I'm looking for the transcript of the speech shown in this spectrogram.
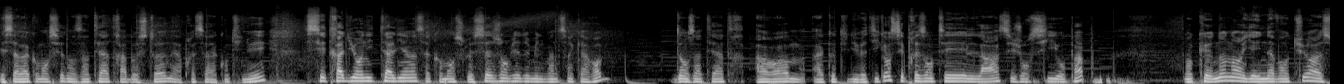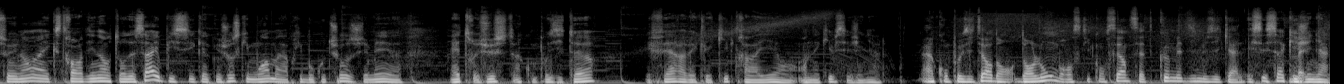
Et ça va commencer dans un théâtre à Boston et après ça va continuer. C'est traduit en italien, ça commence le 16 janvier 2025 à Rome, dans un théâtre à Rome, à côté du Vatican. C'est présenté là, ces jours-ci, au pape. Donc euh, non, non, il y a une aventure absolument extraordinaire autour de ça. Et puis c'est quelque chose qui, moi, m'a appris beaucoup de choses. J'aimais euh, être juste un compositeur et faire avec l'équipe, travailler en équipe, c'est génial. Un compositeur dans, dans l'ombre en ce qui concerne cette comédie musicale. Et c'est ça qui est Mais- génial.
